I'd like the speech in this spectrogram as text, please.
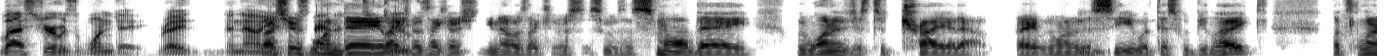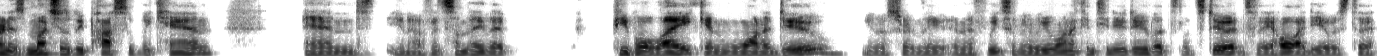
Last year was one day, right? And now Last year was one day, like it was like you know, it was like it was, it was a small day. We wanted just to try it out, right? We wanted Mhm. to see what this would be like. Let's learn as much as we possibly can, and you know, if it's something that people like and want to do, you know, certainly, and if we something we want to continue to do, let's let's do it. And so the whole idea was to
